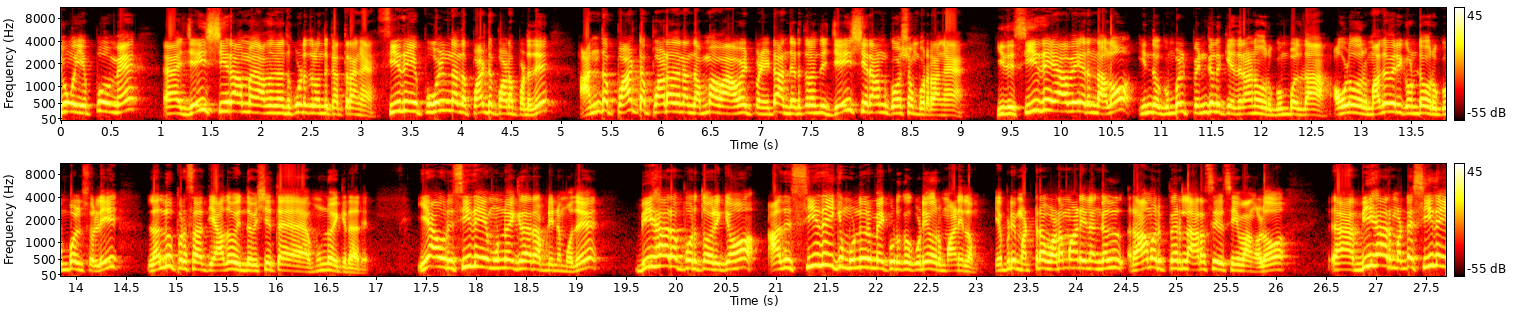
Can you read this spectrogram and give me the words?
இவங்க எப்பவுமே ஜெய் ஸ்ரீராம் அந்த அந்த கூட்டத்தில் வந்து கத்துறாங்க. சீதையை புகழ்ந்து அந்த பாட்டு பாடப்படுது. அந்த பாட்டை பாடாத அந்த அம்மா அவாய்ட் பண்ணிட்டு அந்த இடத்துல வந்து ஜெய் ஸ்ரீராம் கோஷம் போடுறாங்க. இது சீதையாவே இருந்தாலும் இந்த கும்பல் பெண்களுக்கு எதிரான ஒரு கும்பல் தான் அவ்வளோ ஒரு மதவெறி கொண்ட ஒரு கும்பல் சொல்லி லல்லு பிரசாத் யாதவ் இந்த விஷயத்த முன்வைக்கிறாரு. ஏன் அவர் சீதையை முன்வைக்கிறார் அப்படின்னும் போது பீகாரை பொறுத்த வரைக்கும் அது சீதைக்கு முன்னுரிமை கொடுக்கக்கூடிய ஒரு மாநிலம். எப்படி மற்ற வட மாநிலங்கள் ராமர் பேர்ல அரசியல் செய்வாங்களோ பீகார் மட்டும் சீதை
